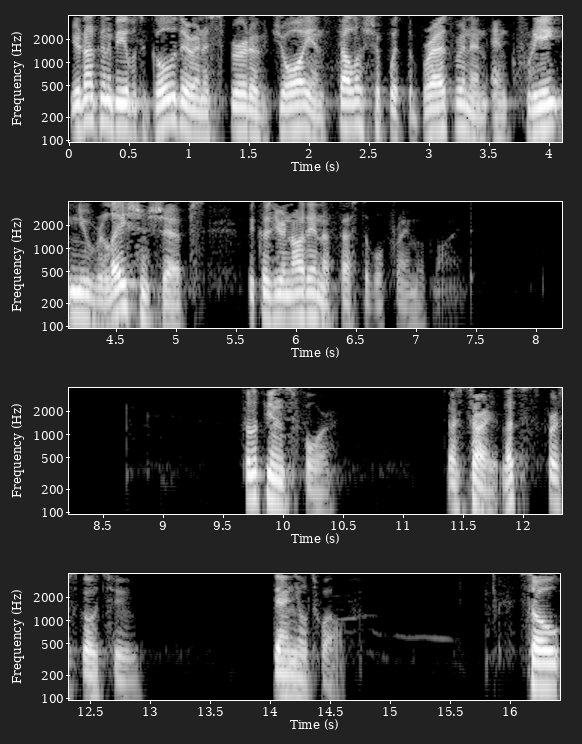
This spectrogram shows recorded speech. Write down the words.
You're not going to be able to go there in a spirit of joy and fellowship with the brethren and, and create new relationships because you're not in a festival frame of mind. Philippians 4. Oh, sorry, let's first go to Daniel 12. So,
